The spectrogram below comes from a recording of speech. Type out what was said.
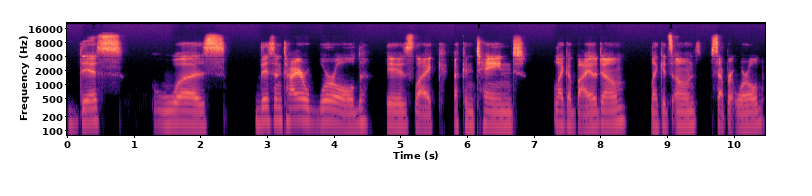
this was this entire world is like a contained, like a biodome, like its own separate world.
